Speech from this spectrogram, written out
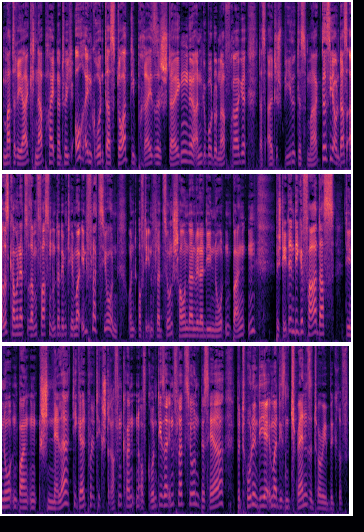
Materialknappheit natürlich auch ein Grund, dass dort die Preise steigen, äh, Angebot und Nachfrage, das alte Spiel des Marktes. Ja, und das alles kann man ja zusammenfassen unter dem Thema Inflation. Und auf die Inflation schauen dann wieder die Notenbanken. Besteht denn die Gefahr, dass die Notenbanken schneller die Geldpolitik straffen könnten aufgrund dieser Inflation? Bisher betonen die ja immer diesen Transitory-Begriff.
